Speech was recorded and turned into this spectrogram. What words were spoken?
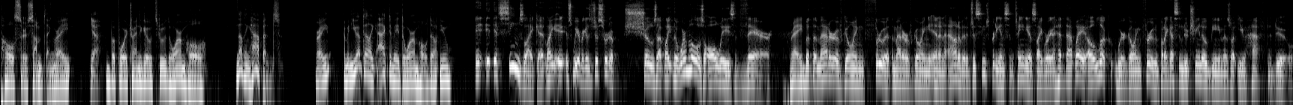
pulse or something, right, Yeah. before trying to go through the wormhole, nothing happens, right? I mean, you have to like activate the wormhole, don't you? It, it, it seems like it. Like it- it's weird because it just sort of shows up. Like the wormhole is always there, Right. but the matter of going through it, the matter of going in and out of it, it just seems pretty instantaneous. Like we're going to head that way. Oh, look, we're going through. But I guess the neutrino beam is what you have to do.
